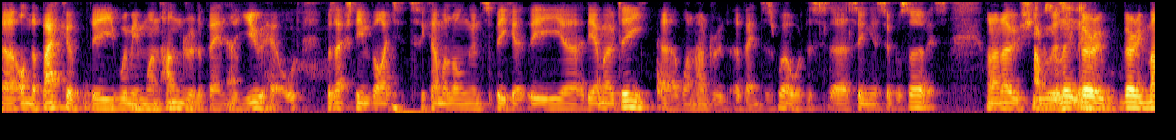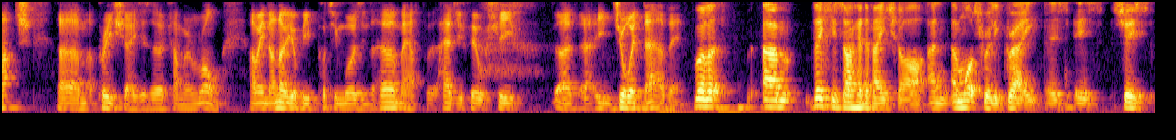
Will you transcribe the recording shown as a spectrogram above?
uh, on the back of the Women 100 event yeah. that you held, was actually invited to come along and speak at the uh, the MOD uh, 100 event as well with the uh, senior civil service. And I know she Absolutely. was very very much um, appreciated her coming along. I mean, I know you'll be putting words into her mouth, but how do you feel she uh, uh, enjoyed that event. Well, um, Vicky's our head of HR, and, and what's really great is is she's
